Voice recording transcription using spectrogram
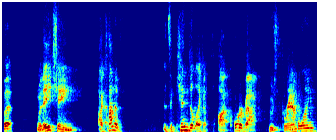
But with Achane, I kind of it's akin to like a, a quarterback who's scrambling,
